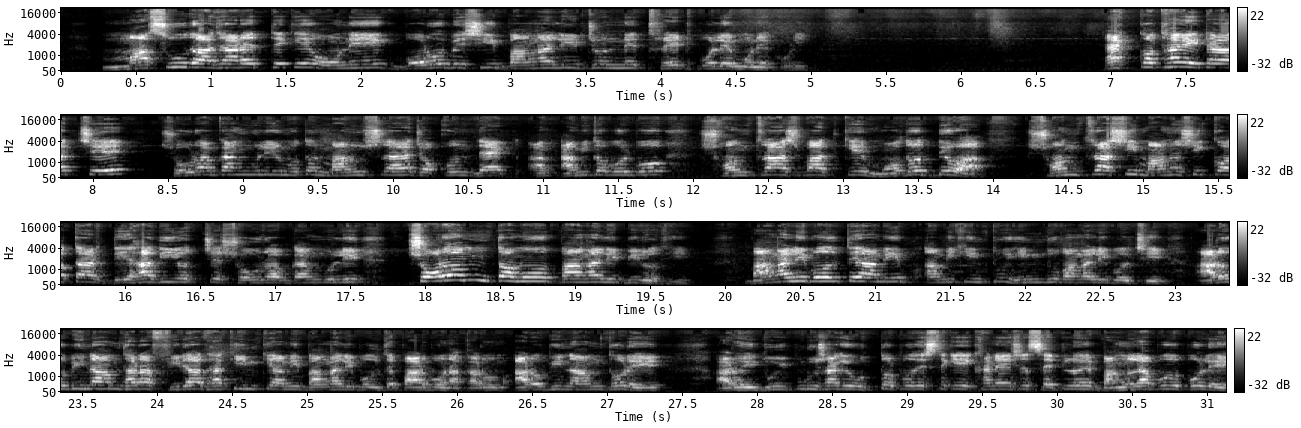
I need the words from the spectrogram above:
Masood আজারের থেকে অনেক বড় বেশি বাঙালির জন্য থ্রেট বলে মনে করি। এক কথা এটা হচ্ছে সৌরভ গাঙ্গুলির মতন মানুষরা যখন দেখ আমি তো বলব সন্ত্রাসবাদকে মদত দেওয়া সন্ত্রাসী মানসিকতার দেহাদি হচ্ছে সৌরভ গাঙ্গুলি, চরমতম বাঙালি বিরোধী। বাঙালি বলতে আমি আমি কিন্তু হিন্দু বাঙালি বলছি। আরবি নাম ধারা ফিরাদ হাকিমকে আমি বাঙালি বলতে পারব না, কারণ আরবি নাম ধরে আর ওই দুই পুরুষ আগে উত্তরপ্রদেশ থেকে এখানে এসে সেটেল হয়ে বাংলা বলে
